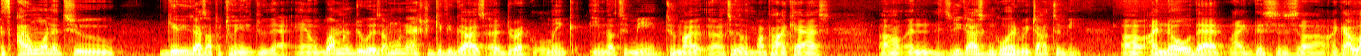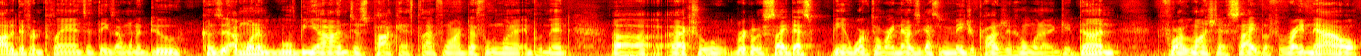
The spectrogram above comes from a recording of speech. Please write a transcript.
is I wanted to give you guys opportunity to do that. And what I'm going to do is I'm going to actually give you guys a direct link email to me to my uh, to my podcast um, and so you guys can go ahead and reach out to me. Uh, I know that like this is uh, I got a lot of different plans and things I want to do because I want to move beyond just podcast platform. I definitely want to implement uh, an actual regular site that's being worked on right now. Just got some major projects I want to get done before I launch that site. But for right now,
